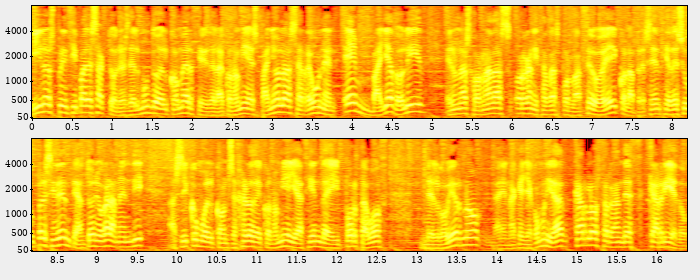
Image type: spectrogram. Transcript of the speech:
Y los principales actores del mundo del comercio y de la economía española se reúnen en Valladolid en unas jornadas organizadas por la COE con la presencia de su presidente, Antonio Garamendi, así como el consejero de Economía y Hacienda y portavoz del Gobierno en aquella comunidad, Carlos Fernández Carriedo.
